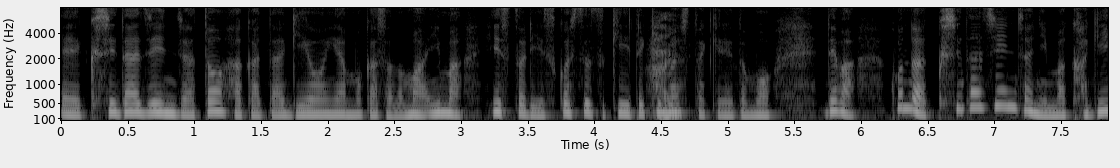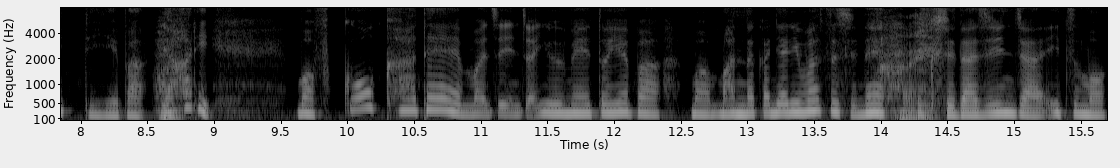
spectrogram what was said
えー、櫛田神社と博多祇園山笠のまあ今ヒストリー少しずつ聞いてきましたけれども、はい、では今度は櫛田神社にまあ限って言えば、やはりまあ、福岡で、まあ、神社有名といえば、まあ、真ん中にありますしね、はい、櫛田神社いつも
